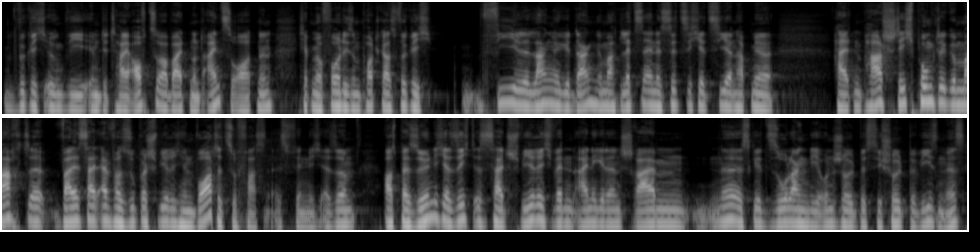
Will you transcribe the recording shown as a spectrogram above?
wirklich irgendwie im Detail aufzuarbeiten und einzuordnen. Ich habe mir vor diesem Podcast wirklich viele lange Gedanken gemacht. Letzten Endes sitze ich jetzt hier und habe mir halt ein paar Stichpunkte gemacht, äh, weil es halt einfach super schwierig in Worte zu fassen ist, finde ich. Also aus persönlicher Sicht ist es halt schwierig, wenn einige dann schreiben, ne, es geht so lange die Unschuld, bis die Schuld bewiesen ist.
